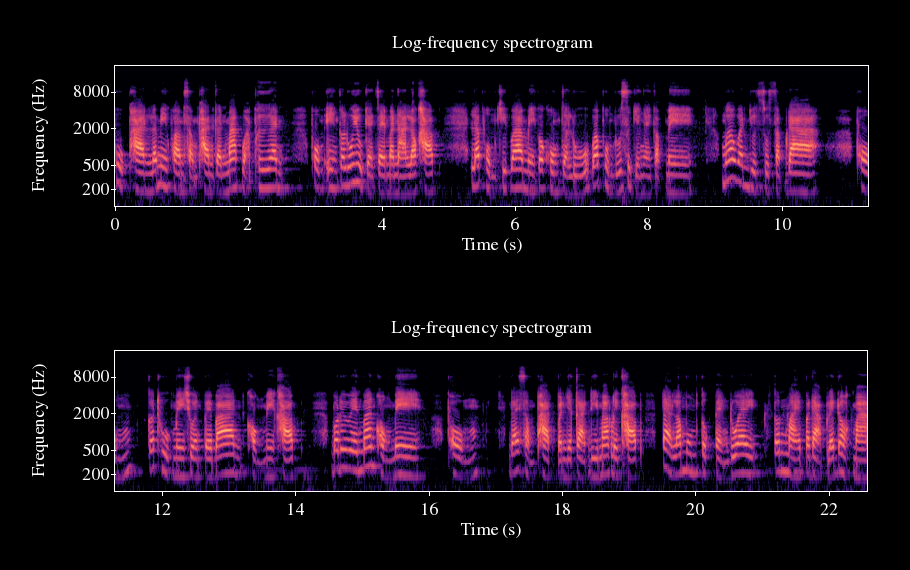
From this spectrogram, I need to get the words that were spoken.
ผูกพันและมีความสัมพันธ์กันมากกว่าเพื่อน ผมเองก็รู้อยู่แก่ใจมานานแล้วครับ และผมคิดว่าเมย์ก็คงจะรู้ว่าผมรู้สึกยังไงกับเมย์เมื่อวันหยุดสุดสัปดาห์ ผมก็ถูกเมย์ชวนไปบ้านของเมย์ครับ บริเวณบ้านของเมย์ผมได้สัมผัสบรรยากาศดีมากเลยครับ แต่ละมุมตกแต่งด้วยต้นไม้ประดับและดอกไม้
